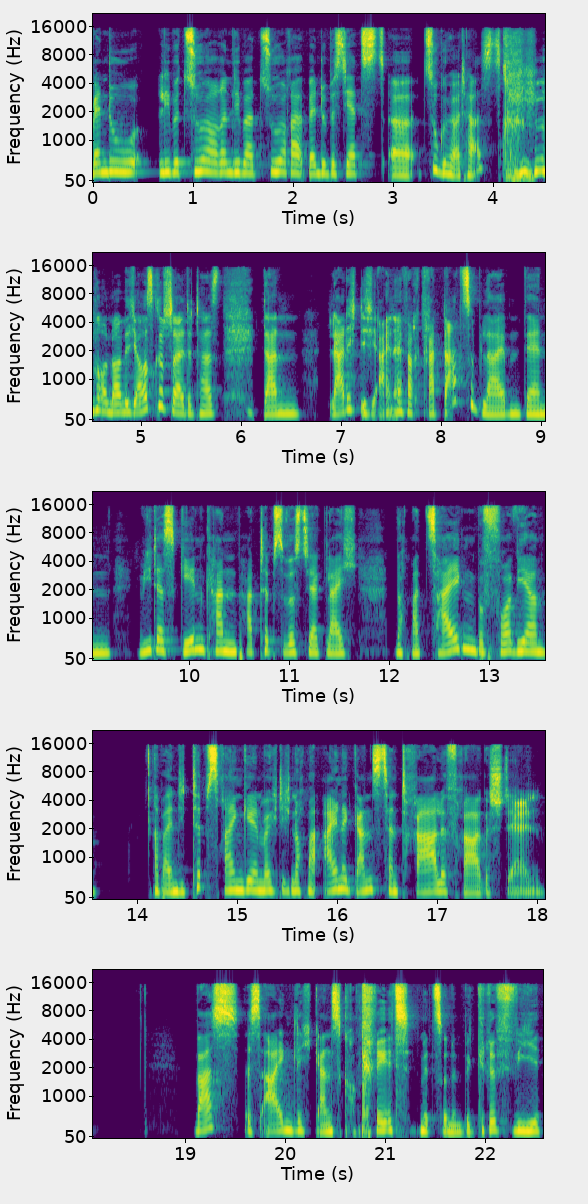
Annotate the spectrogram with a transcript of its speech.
wenn du, liebe Zuhörerin, lieber Zuhörer, wenn du bis jetzt äh, zugehört hast und noch nicht ausgeschaltet hast, dann lade ich dich ein, einfach gerade da zu bleiben, denn wie das gehen kann, ein paar Tipps wirst du ja gleich nochmal zeigen. Bevor wir aber in die Tipps reingehen, möchte ich nochmal eine ganz zentrale Frage stellen. Was ist eigentlich ganz konkret mit so einem Begriff wie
